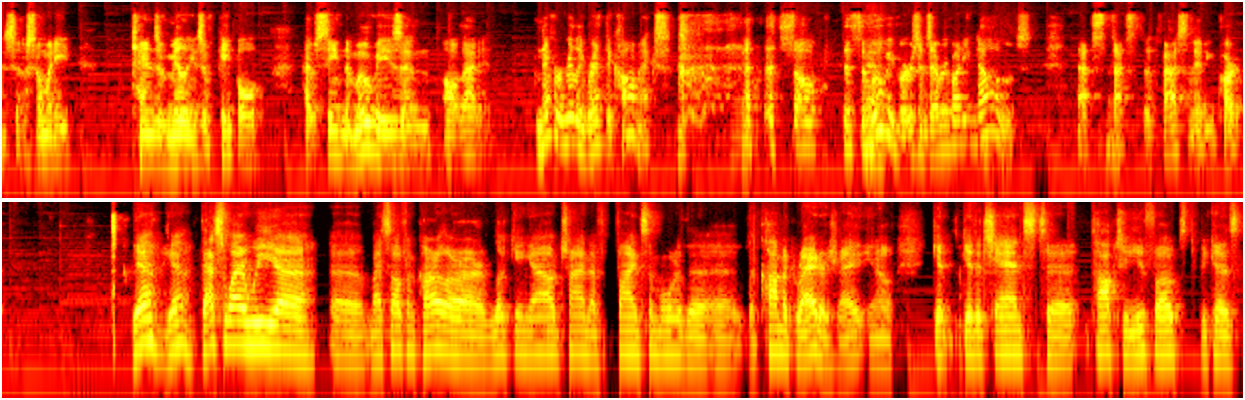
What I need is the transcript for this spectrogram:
so, so many tens of millions of people have seen the movies and all that. Never really read the comics, yeah. so it's the yeah. movie versions everybody knows that's that's the fascinating part. Yeah, yeah. That's why we, uh, uh, myself and Carlo, are looking out, trying to find some more of the uh, the comic writers, right? You know, get get a chance to talk to you folks because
